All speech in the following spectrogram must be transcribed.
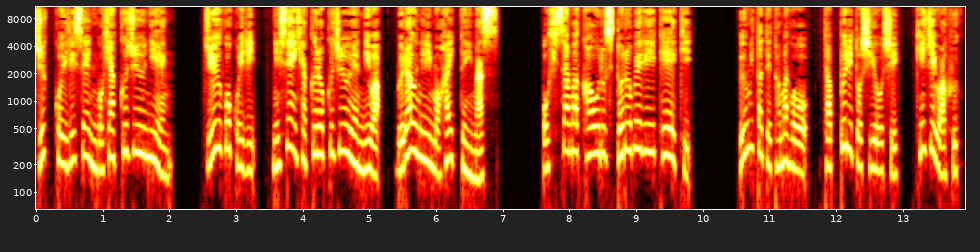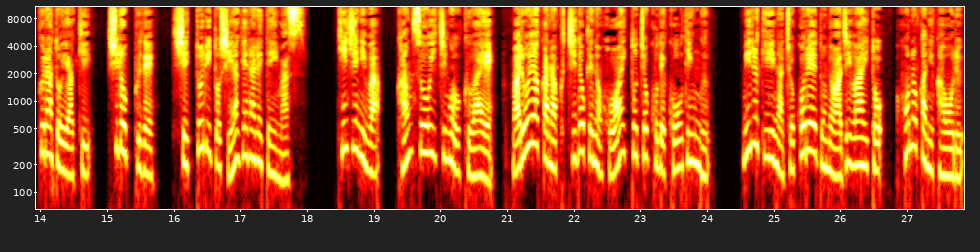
10個入り1512円。15個入り2160円には、ブラウニーも入っています。お日様香るストロベリーケーキ。海立て卵をたっぷりと使用し、生地はふっくらと焼き、シロップでしっとりと仕上げられています。生地には乾燥いちごを加え、まろやかな口どけのホワイトチョコでコーティング。ミルキーなチョコレートの味わいとほのかに香る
